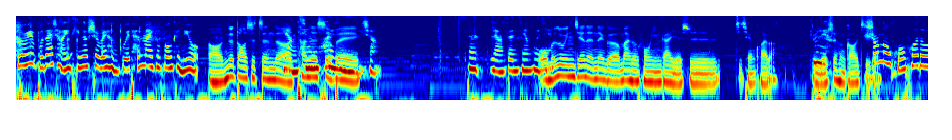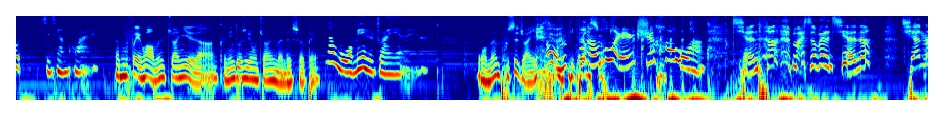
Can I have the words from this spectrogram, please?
隔壁不在场，一听这设备很贵，他的麦克风肯定有哦，那倒是真的，两他们的设千块钱备以，上，三两三千块钱。我们录音间的那个麦克风应该也是几千块吧？就对也是很高级的生。动活泼都几千块，那不废话，我们是专业的啊，肯定都是用专门的设备。那我们也是专业的呀。我们不是专业的，那我们 不能落人之后啊！钱呢？买设备的钱呢？钱呢？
